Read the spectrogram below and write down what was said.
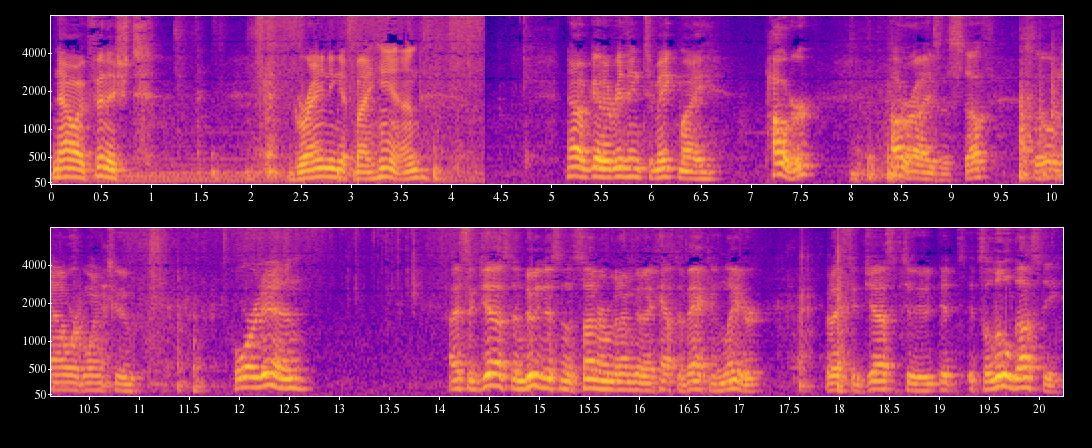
Now I've finished grinding it by hand. Now I've got everything to make my powder, powderize this stuff. So now we're going to pour it in. I suggest, I'm doing this in the sunroom and I'm going to have to vacuum later, but I suggest to, it's, it's a little dusty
